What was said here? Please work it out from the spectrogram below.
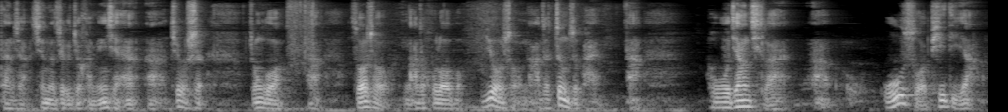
但是现在这个就很明显啊，就是中国啊左手拿着胡萝卜，右手拿着政治牌啊，武将起来啊。无所匹敌呀，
